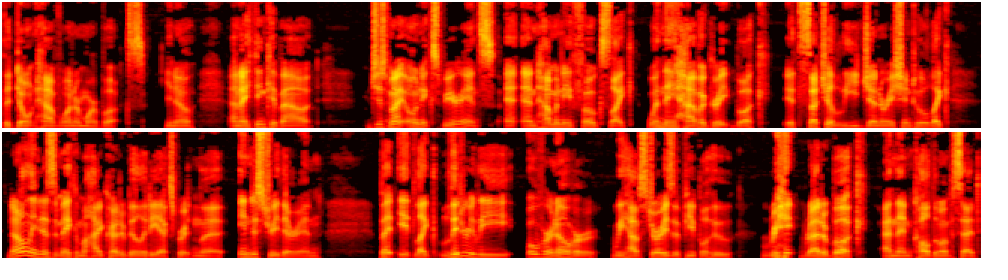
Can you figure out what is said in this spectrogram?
that don't have one or more books, you know? And I think about just my own experience and, and how many folks, like, when they have a great book, it's such a lead generation tool. Like, not only does it make them a high credibility expert in the industry they're in, but it, like, literally over and over, we have stories of people who re- read a book and then called them up and said,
